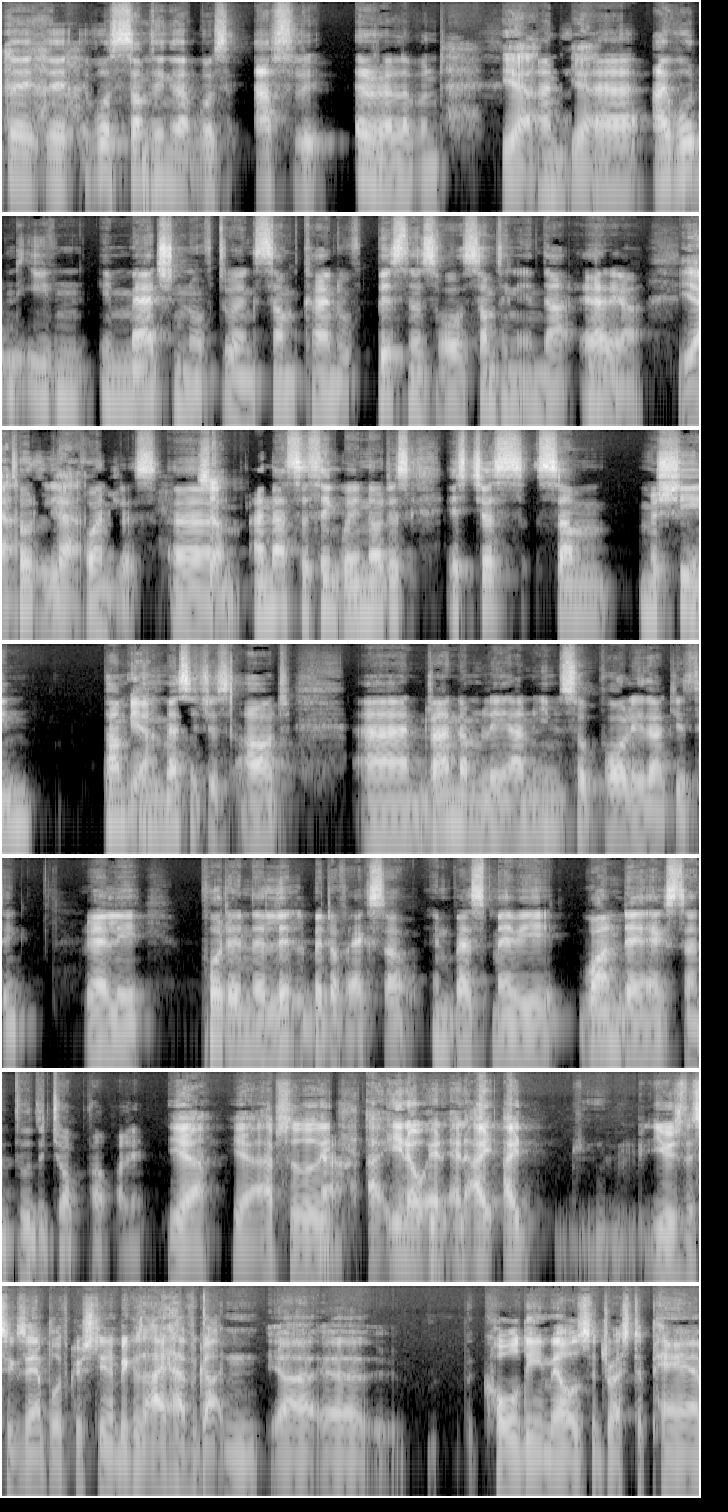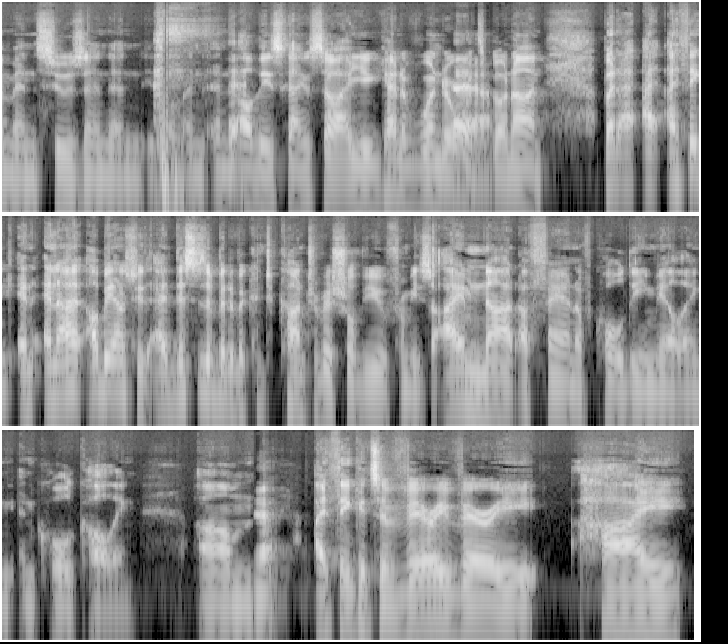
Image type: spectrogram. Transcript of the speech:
they, they, it was something that was absolutely irrelevant. Yeah, and yeah. Uh, I wouldn't even imagine of doing some kind of business or something in that area. Yeah, totally yeah. pointless. Um, so, and that's the thing. We notice it's just some machine pumping yeah. messages out and randomly and even so poorly that you think really put in a little bit of extra, invest maybe one day extra and do the job properly. Yeah, yeah, absolutely. Yeah. Uh, you know, and, and I, I, use this example of Christina because I have gotten uh, uh, cold emails addressed to Pam and Susan and you know, and, and all these things. So I, you kind of wonder yeah, what's yeah. going on. But I, I think, and, and I, will be honest with you, I, this is a bit of a controversial view for me. So I am not a fan of cold emailing and cold calling. Um, yeah. I think it's a very, very high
